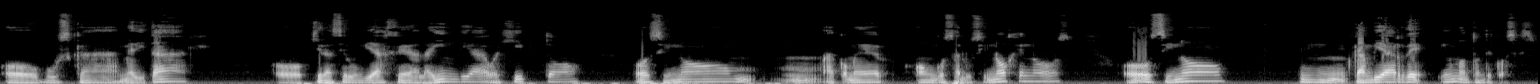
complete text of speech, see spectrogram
o busca meditar, o quiere hacer un viaje a la India o Egipto, o si no, mm, a comer hongos alucinógenos, o si no, mm, cambiar de y un montón de cosas.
